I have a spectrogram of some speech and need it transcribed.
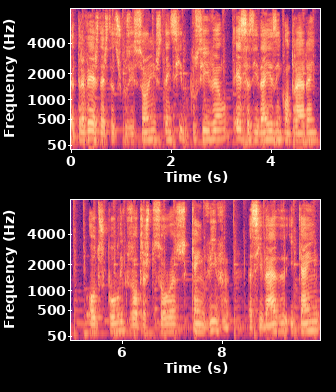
através destas exposições tem sido possível essas ideias encontrarem outros públicos, outras pessoas, quem vive a cidade e quem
